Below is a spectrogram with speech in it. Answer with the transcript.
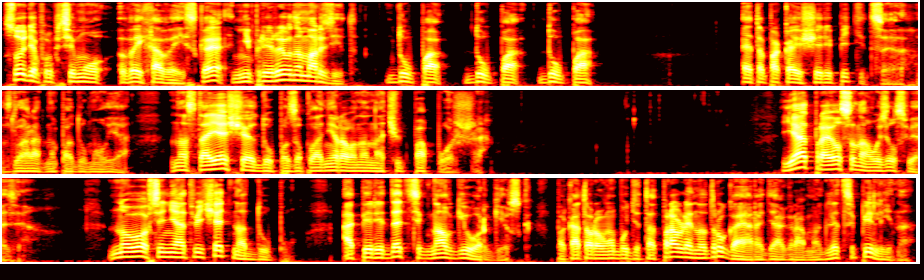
судя по всему, Вейхавейская, непрерывно морзит — Дупа, дупа, дупа. Это пока еще репетиция, злорадно подумал я. Настоящая дупа запланирована на чуть попозже. Я отправился на узел связи. Но вовсе не отвечать на дупу, а передать сигнал в Георгиевск, по которому будет отправлена другая радиограмма для Цепелина.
